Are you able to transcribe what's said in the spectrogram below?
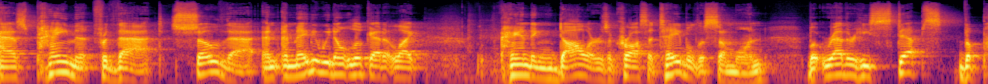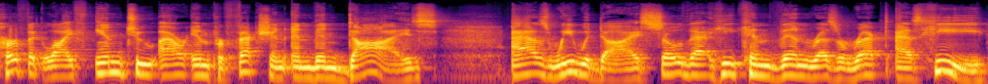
as payment for that so that, and, and maybe we don't look at it like handing dollars across a table to someone, but rather he steps the perfect life into our imperfection and then dies as we would die, so that he can then resurrect as he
